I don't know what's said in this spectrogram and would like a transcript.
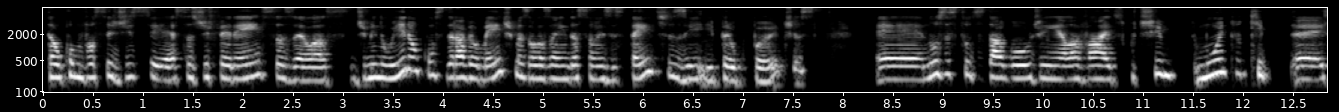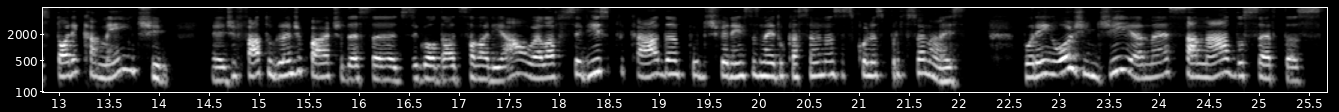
Então, como você disse, essas diferenças elas diminuíram consideravelmente, mas elas ainda são existentes e, e preocupantes. É, nos estudos da Golding, ela vai discutir muito que, é, historicamente, é, de fato, grande parte dessa desigualdade salarial ela seria explicada por diferenças na educação e nas escolhas profissionais. Porém, hoje em dia, né, sanado certas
